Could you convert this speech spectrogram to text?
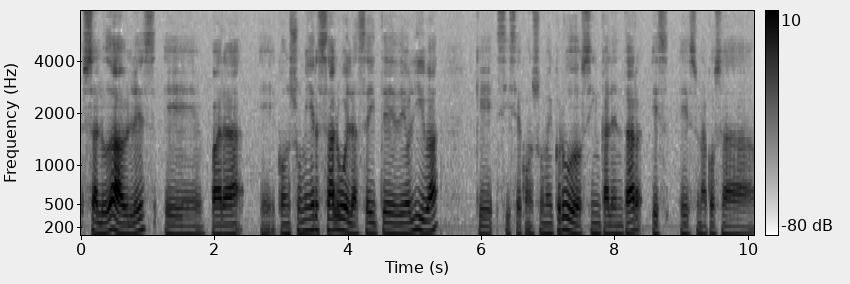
saludables para consumir, salvo el aceite de oliva, que si se consume crudo sin calentar es, es, una cosa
